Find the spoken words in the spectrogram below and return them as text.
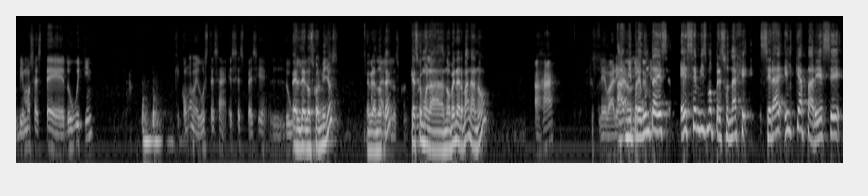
vimos a este Duwitin, que como me gusta esa, esa especie, el. ¿El de los colmillos? ¿El grandote? los. Que es como la novena hermana, ¿no? Ajá. Le. Ah, mi pregunta también- es, ¿ese mismo personaje será el que aparece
